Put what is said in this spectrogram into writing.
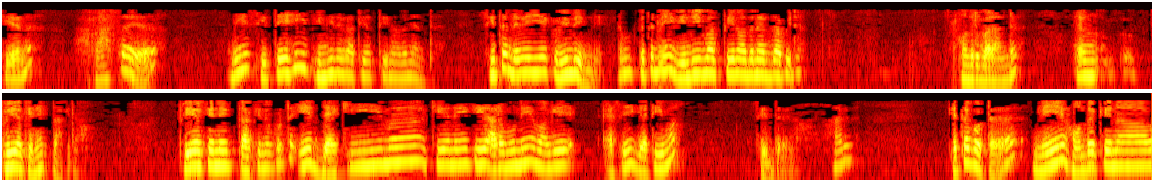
කියන රසය මේ සිතෙහි විඳින ගතියක් තියෙනවද නැද්ද? සිත නෙවෙයි ඒක විඳින්නේ. නමුත් මෙතන මේ විඳීමක් තියෙනවද නැද්ද අපිට? හොඳට බලන්න. දැන් ප්‍රිය කෙනෙක් දකිනවා. ප්‍රිය කෙනෙක් දකිනකොට ඒ දැකීම කියන එකේ අරමුණේ මගේ ඇසේ ගැටීම සිද්ධ වෙනවා. හරිද? එතකොට මේ හොඳ කෙනාව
